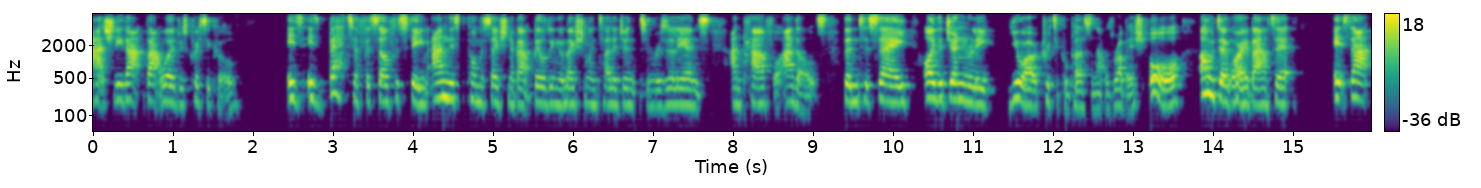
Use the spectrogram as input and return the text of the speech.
actually that that word was critical is is better for self-esteem and this conversation about building emotional intelligence and resilience and powerful adults than to say either generally you are a critical person that was rubbish. Or oh don't worry about it. It's that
